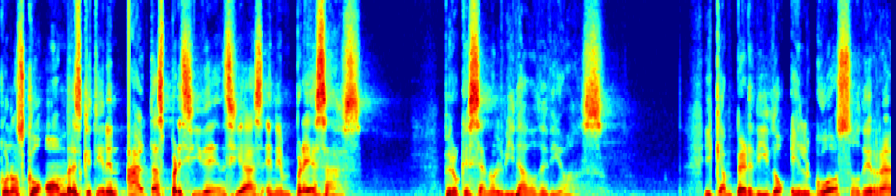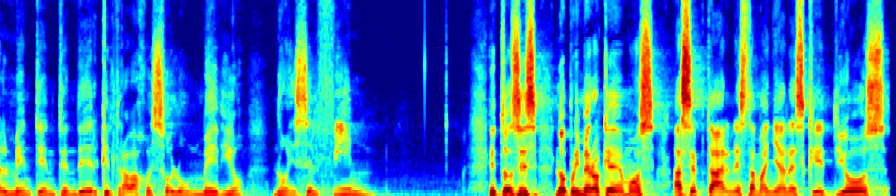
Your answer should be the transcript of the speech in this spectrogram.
Conozco hombres que tienen altas presidencias en empresas, pero que se han olvidado de Dios y que han perdido el gozo de realmente entender que el trabajo es solo un medio, no es el fin. Entonces, lo primero que debemos aceptar en esta mañana es que Dios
